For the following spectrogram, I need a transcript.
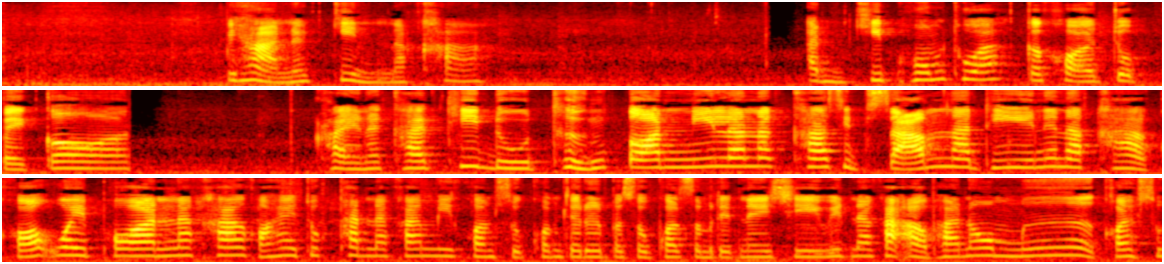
ศ ไปหาเนื้อกินนะคะ อันคลิปโฮมทัวร์ก็ขอจบไปก่อน ใครนะคะที่ดูถึงตอนนี้แล้วนะคะ 13 นาทีเนี่ยนะคะขออวยพรนะคะ ขอให้ทุกท่านนะคะ มีความสุขความเจริญประสบความสำเร็จในชีวิตนะคะ เอาพาโนมมือค่อยสุ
